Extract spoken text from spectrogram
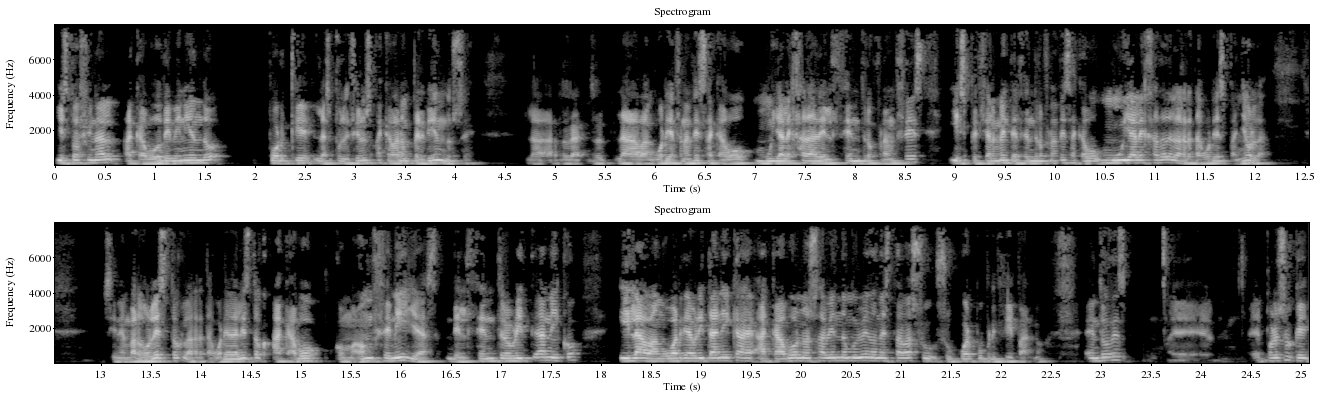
Y esto al final acabó deviniendo porque las posiciones acabaron perdiéndose. La, vanguardia francesa acabó muy alejada del centro francés y especialmente el centro francés acabó muy alejado de la retaguardia española. Sin embargo, Lestock, la retaguardia de Lestock, acabó como a 11 millas del centro británico y la vanguardia británica acabó no sabiendo muy bien dónde estaba su, cuerpo principal. Entonces, eh, eh, por eso que,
